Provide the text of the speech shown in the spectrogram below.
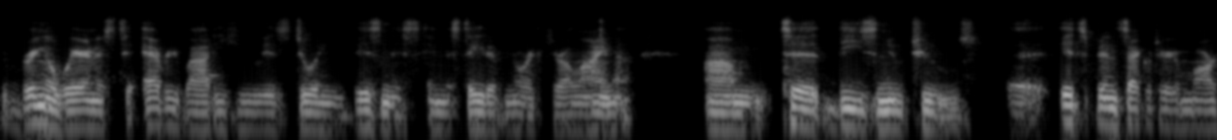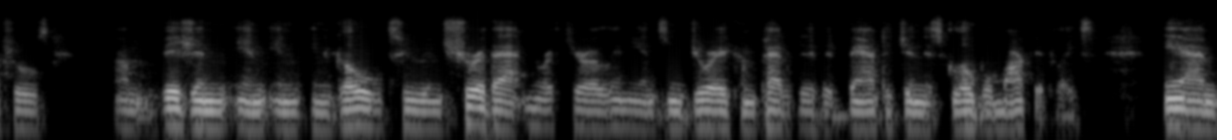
bring awareness to everybody who is doing business in the state of North Carolina um, to these new tools. Uh, it's been Secretary Marshall's um, vision in, in, in goal to ensure that North Carolinians enjoy a competitive advantage in this global marketplace. And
